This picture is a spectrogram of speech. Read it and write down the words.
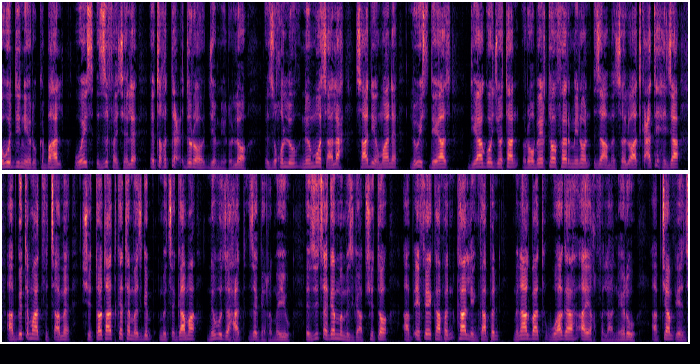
ዕውዲ ነይሩ ክበሃል ወይስ ዝፈሸለ እቲ ክትዕ ድሮ ጀሚሩ ኣሎ እዚ ዅሉ ንሞ ሳላሕ፣ ሳድዮ ማነ፣ ሉዊስ ድያዝ፣ ድያጎ ጆታን ሮቤርቶ ፈርሚኖን ዝኣመሰሉ ኣጥቃዕቲ ሒዛ ኣብ ግጥማት ፍጻመ ሽቶታት ከተመዝግብ ምጽጋማ ንብዙሓት ዘገረመ'ዩ። እዚ ጸገም ምምዝጋብ ሽቶ ኣብ ኤፍኤ ካፕን ካርሊን ካፕን ምናልባት ዋጋ ኣየኽፍላን ነይሩ፣ ኣብ ቻምፕዮንስ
